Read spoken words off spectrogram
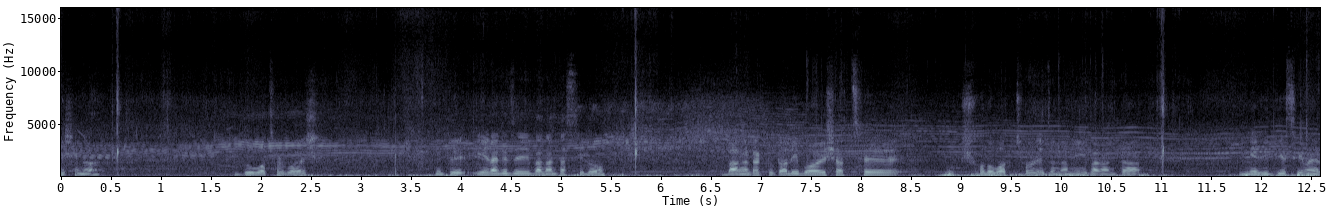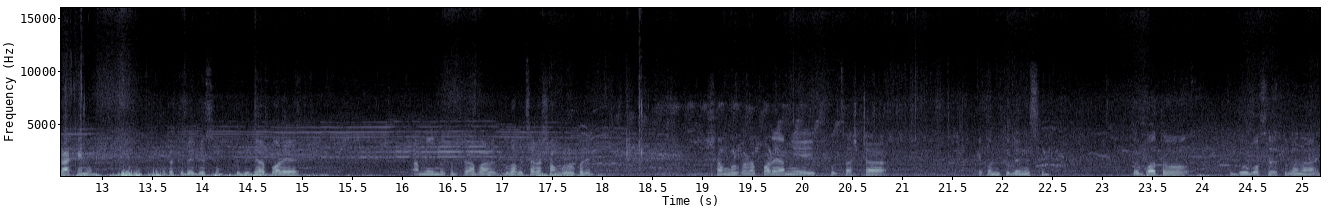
বেশি না, দু বছর বয়স। কিন্তু এর আগে যে বাগানটা ছিল, বাগানটার টোটালি বয়স হচ্ছে ষোলো বছর এই জন্য আমি বাগানটা মেরে দিয়েছি মানে রাখিনি। ওটা তুলে দিয়েছি। তুলে দেওয়ার পরে আমি নতুন করে আবার গোলাপের চারা সংগ্রহ করি। সংগ্রহ করার পরে আমি এই ফুল চাষটা এখন তুলে নিয়েছি। তো গত দু বছরের তুলনায়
